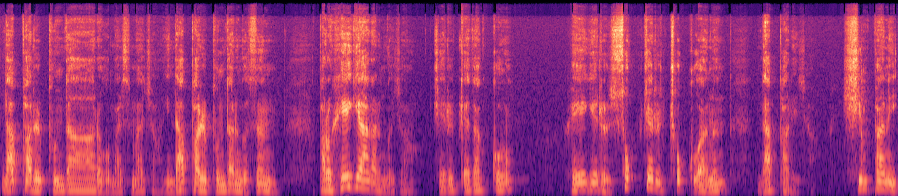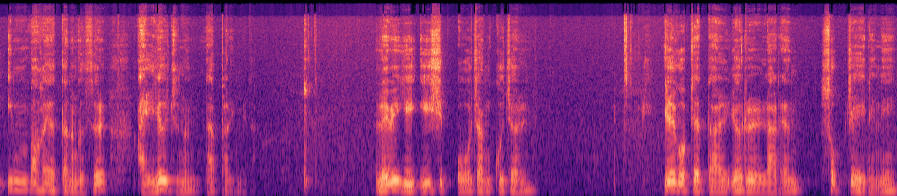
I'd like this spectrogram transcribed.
나팔을 분다라고 말씀하죠. 이 나팔을 분다는 것은 바로 회개하라는 거죠. 죄를 깨닫고 회개를 속죄를 촉구하는 나팔이죠. 심판이 임박하였다는 것을 알려주는 나팔입니다. 레위기 25장 9절 일곱째 달 열흘 날엔 속죄일이니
